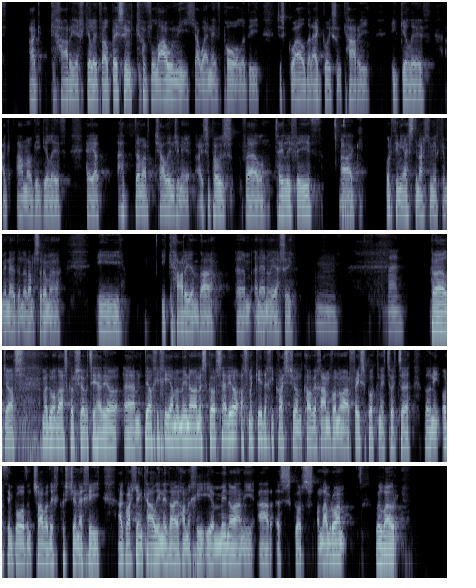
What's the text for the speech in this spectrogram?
ag caru eich gilydd. Fel beth sy'n cyflawni llawenydd Paul ydy just gweld yr eglwys yn caru i gilydd ag annog ei gilydd. Hei, a, a dyma'r challenge i ni, I suppose, fel teulu ffydd ag wrth i ni estyn allan i'r cymuned yn yr amser yma i, i caru yn dda um, yn enw Iesu. Mm. Amen. Wel, Jos, mae dwi'n dda sgwrsio fo ti heddiw. Um, diolch i chi am ymuno yn y sgwrs heddiw. Os mae gyda chi cwestiwn, cofiwch anfon nhw ar Facebook neu Twitter. Byddwn ni wrth ein bodd yn trafod eich cwestiynau chi ac falle'n cael un neu ddau ohonych chi i ymuno â ni ar y sgwrs. Ond am rwan, wyl fawr.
